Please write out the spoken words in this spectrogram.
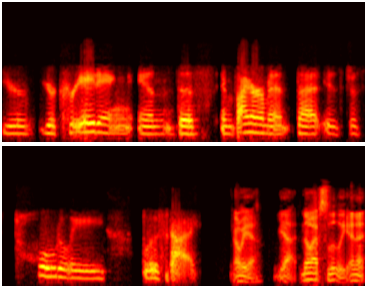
you're you're creating in this environment that is just totally blue sky. Oh yeah, yeah, no, absolutely, and I,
